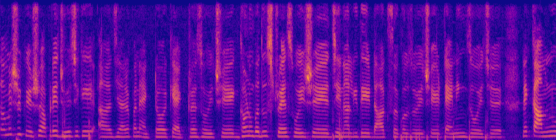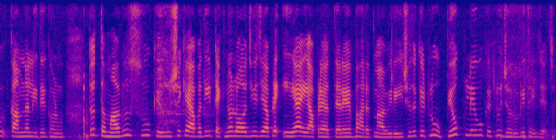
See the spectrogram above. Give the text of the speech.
તમે શું કહેશો? આપણે જોઈએ છીએ કે જ્યારે પણ એક્ટર કે એક્ટ્રેસ હોય છે ઘણું બધું સ્ટ્રેસ હોય છે જેના લીધે ડાર્ક સર્કલ્સ હોય છે ટેનિંગ્સ હોય છે ને કામનું કામના લીધે ઘણું. તો તમારું શું કહેવું છે કે આ બધી ટેકનોલોજી જે આપણે એઆઈ આપણે અત્યારે ભારતમાં આવી રહી છે તો કેટલું ઉપયોગ લેવું કેટલું જરૂરી થઈ જાય છે?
